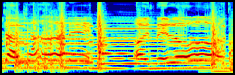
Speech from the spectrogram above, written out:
मेरा ख्याल और दिलों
